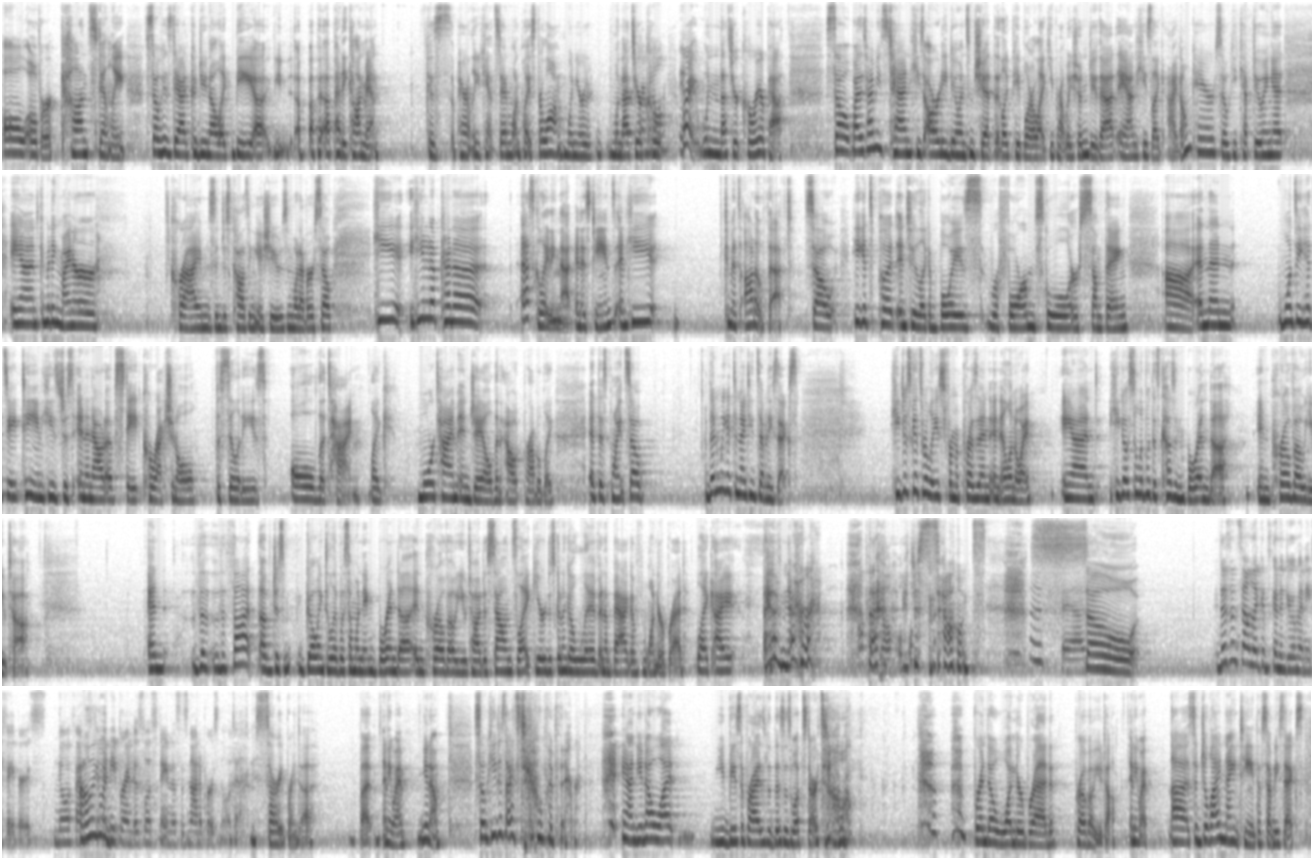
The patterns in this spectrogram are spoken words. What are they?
all over constantly. So his dad could you know like be a, a, a petty con man. Because apparently you can't stay in one place for long when you're when that's your career Yeah. right when that's your career path. So by the time he's 10 he's already doing some shit that like people are like you probably shouldn't do that. And he's like i don't care. So he kept doing it and committing minor crimes and just causing issues and whatever so he he ended up kind of escalating that in his teens and he commits auto theft. So he gets put into like a boys' reform school or something. Uh, and then once he hits 18, he's just in and out of state correctional facilities all the time. Like more time in jail than out, probably at this point. So then we get to 1976. He just gets released from a prison in Illinois and he goes to live with his cousin Brenda in Provo, Utah. And the the thought of just going to live with someone named Brenda in Provo, Utah, just sounds like you're just gonna go live in a bag of Wonder Bread. Like I have never. that, no. It just sounds so. It doesn't sound like it's going to do him any favors. No offense I don't think to would- any Brenda's listening. This is not a personal attack. I'm Sorry, Brenda. But anyway, you know. So he decides to go live there. And you know what? You'd be surprised, but this is what starts it all. Brenda Wonderbread, Provo, Utah. Anyway, uh, so July 19th of 76,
